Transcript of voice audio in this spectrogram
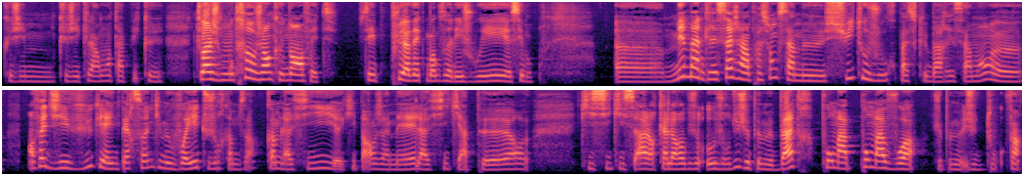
que j'ai, que j'ai clairement tapé, que tu vois, je montrais aux gens que non en fait, c'est plus avec moi que vous allez jouer, c'est bon. Euh, mais malgré ça, j'ai l'impression que ça me suit toujours parce que bah récemment, euh, en fait, j'ai vu qu'il y a une personne qui me voyait toujours comme ça, comme la fille qui parle jamais, la fille qui a peur, qui ci, qui ça. Alors qu'à l'heure aujourd'hui, je peux me battre pour ma pour ma voix. Je peux me, je, enfin,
